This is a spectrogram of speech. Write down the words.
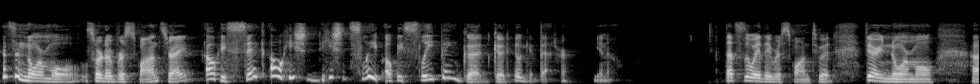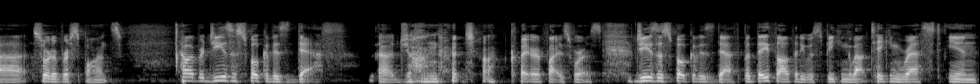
that's a normal sort of response, right? Oh, he's sick. Oh, he should he should sleep. Oh, he's sleeping. Good, good. He'll get better. You know, that's the way they respond to it. Very normal uh, sort of response. However, Jesus spoke of his death. Uh, John John clarifies for us. Jesus spoke of his death, but they thought that he was speaking about taking rest in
